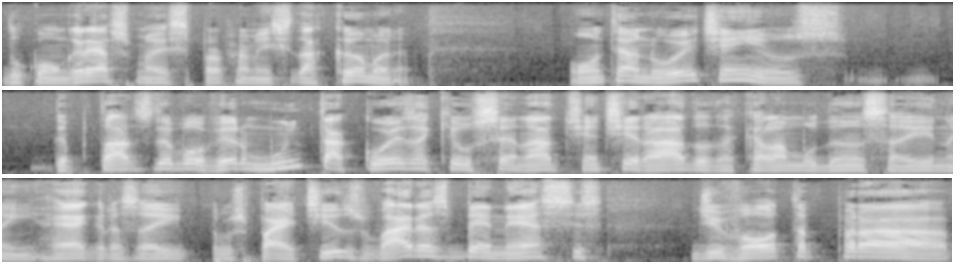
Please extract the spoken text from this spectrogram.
do Congresso, mas propriamente da Câmara. Ontem à noite, hein, os deputados devolveram muita coisa que o Senado tinha tirado daquela mudança aí né, em regras aí para os partidos, várias benesses de volta para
